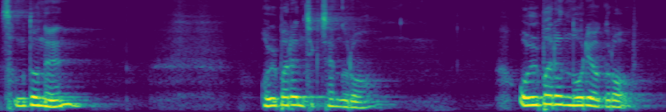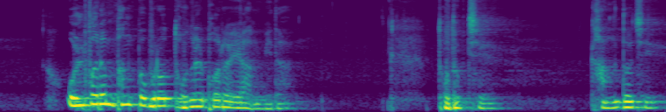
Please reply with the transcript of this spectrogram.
성도는 올바른 직장으로 올바른 노력으로 올바른 방법으로 돈을 벌어야 합니다. 도둑질, 강도질,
